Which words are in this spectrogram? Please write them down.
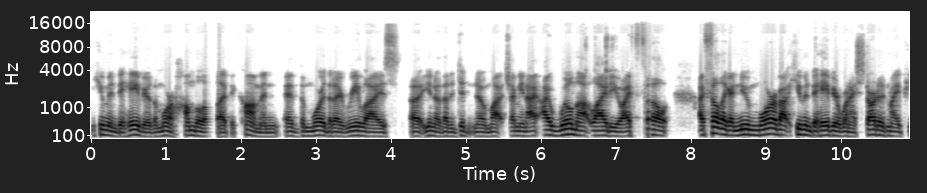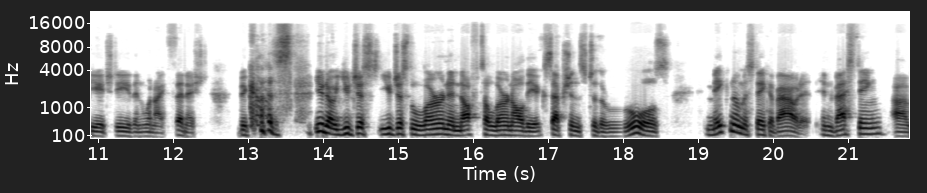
human behavior, the more humble I become, and, and the more that I realize, uh, you know, that I didn't know much. I mean, I, I will not lie to you. I felt I felt like I knew more about human behavior when I started my PhD than when I finished because you know you just you just learn enough to learn all the exceptions to the rules. Make no mistake about it investing uh,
